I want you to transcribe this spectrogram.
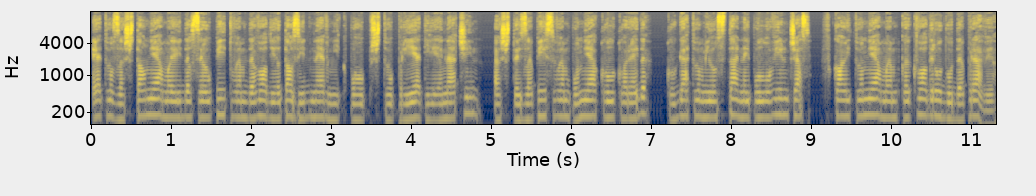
Ето защо няма и да се опитвам да водя този дневник по общо приятия начин, а ще записвам по няколко реда, когато ми остане половин час, в който нямам какво друго да правя.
